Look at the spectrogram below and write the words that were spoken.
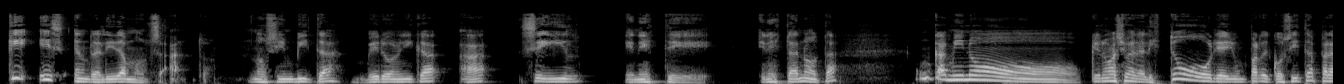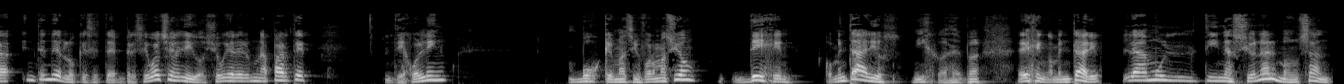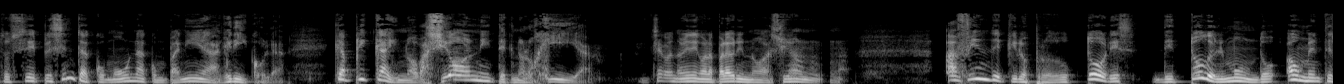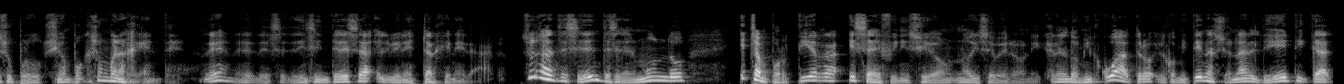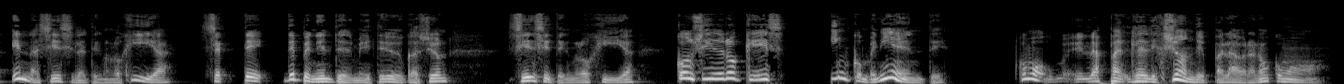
¿qué es en realidad Monsanto? Nos invita Verónica a seguir en este en esta nota un camino que nos va a llevar a la historia y un par de cositas para entender lo que es esta empresa. Igual yo les digo, yo voy a leer una parte, dejo el link, busquen más información, dejen comentarios, hijos dejen comentarios. La multinacional Monsanto se presenta como una compañía agrícola que aplica innovación y tecnología. Ya cuando viene con la palabra innovación, a fin de que los productores de todo el mundo aumente su producción, porque son buena gente. ¿eh? Les, interesa el bienestar general. Sus antecedentes en el mundo echan por tierra esa definición, no dice Verónica. En el 2004, el Comité Nacional de Ética en la Ciencia y la Tecnología, SECT, dependiente del Ministerio de Educación, Ciencia y Tecnología, consideró que es inconveniente. Como la, la elección de palabra, ¿no? Como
